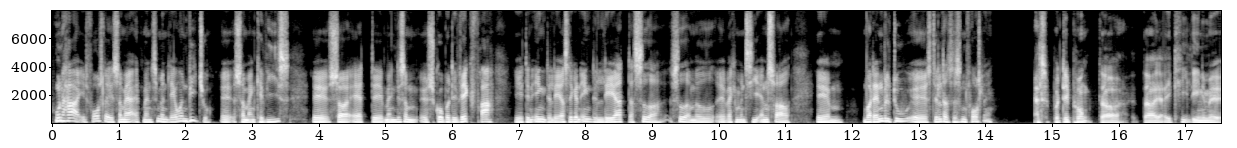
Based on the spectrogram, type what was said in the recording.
hun har et forslag, som er, at man simpelthen laver en video, øh, som man kan vise, øh, så at øh, man ligesom øh, skubber det væk fra øh, den enkelte lærer, så det er den enkelte lærer, der sidder, sidder med, øh, hvad kan man sige, ansvaret. Øh, hvordan vil du øh, stille dig til sådan et forslag? Altså på det punkt, der, der er jeg ikke helt enig med,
